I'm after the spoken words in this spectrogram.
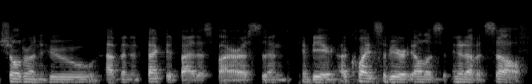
children who have been infected by this virus and can be a quite severe illness in and of itself.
